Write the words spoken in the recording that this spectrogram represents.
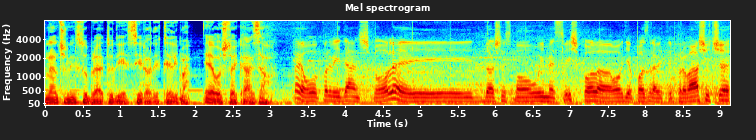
načelnik su bratu djeci i roditeljima. Evo što je kazao. Pa je ovo prvi dan škole i došli smo u ime svih škola ovdje pozdraviti prvašiće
